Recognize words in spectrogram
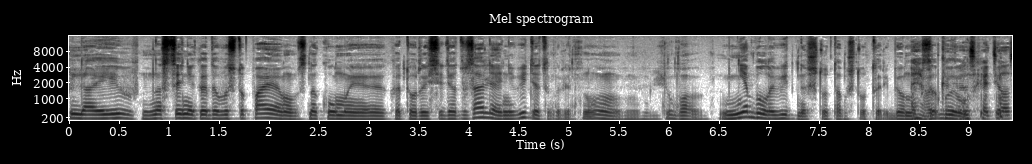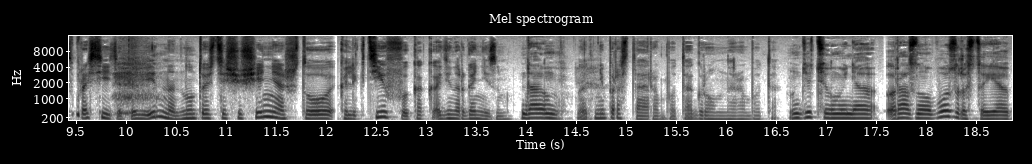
Да, и на сцене, когда выступаем, знакомые, которые сидят в зале, они видят и говорят, ну, Люба, не было видно, что там что-то ребенок забыл. Я хотела спросить, это видно? Ну, то есть ощущение, что коллектив как один организм. Да. Но это непростая работа, огромная работа. Ну, дети у меня разного возраста, я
